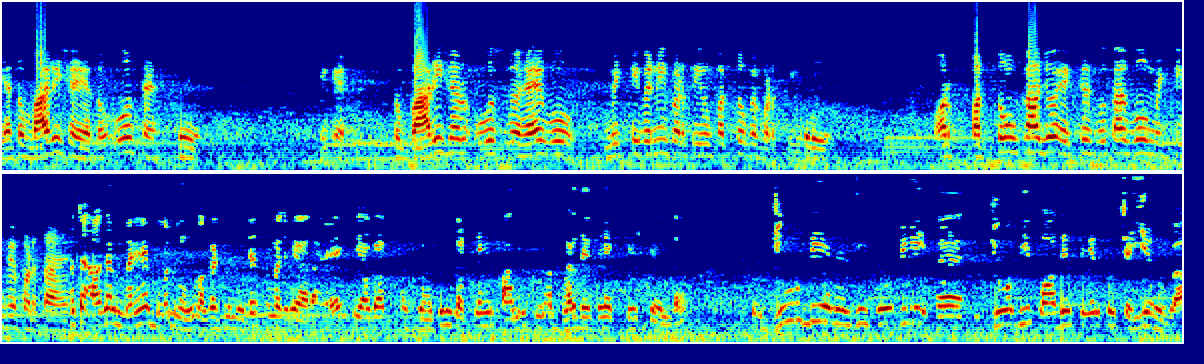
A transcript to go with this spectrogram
या तो बारिश है या तो ओस है। ठीक है? तो बारिश और ओस जो है वो मिट्टी पे नहीं पड़ती वो पत्तों पे पड़ती है। और पत्तों का जो एक्सेस होता है वो मिट्टी पे पड़ता है। अच्छा अगर मैं बोलूँ अगर जो मुझे समझ में आ रहा है कि अगर क्रॉपिंग करते हैं पानी पूरा भर देते हैं खेत के अंदर तो जो भी एनर्जी जो भी जो भी पौधे पेड़ को चाहिए होगा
